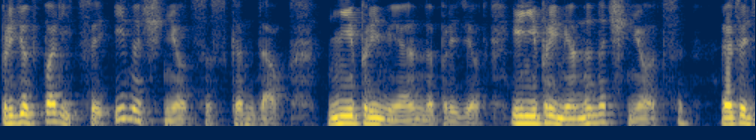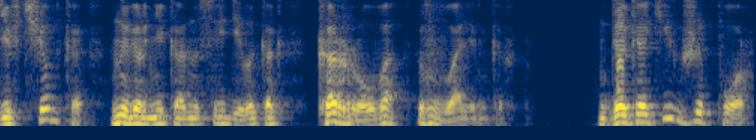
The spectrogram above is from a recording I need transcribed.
придет полиция и начнется скандал. Непременно придет и непременно начнется. Эта девчонка наверняка наследила, как корова в валенках. До каких же пор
